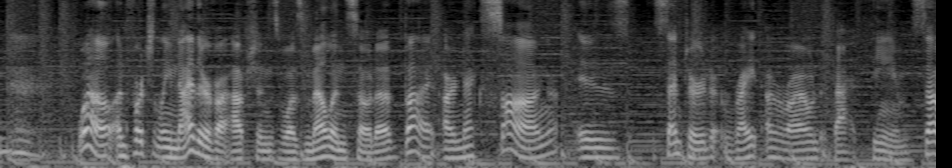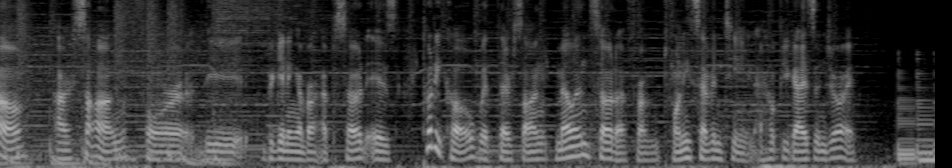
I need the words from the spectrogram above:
well, unfortunately, neither of our options was melon soda, but our next song is centered right around that theme. So, our song for the beginning of our episode is tricot with their song Melon Soda from 2017. I hope you guys enjoy.「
